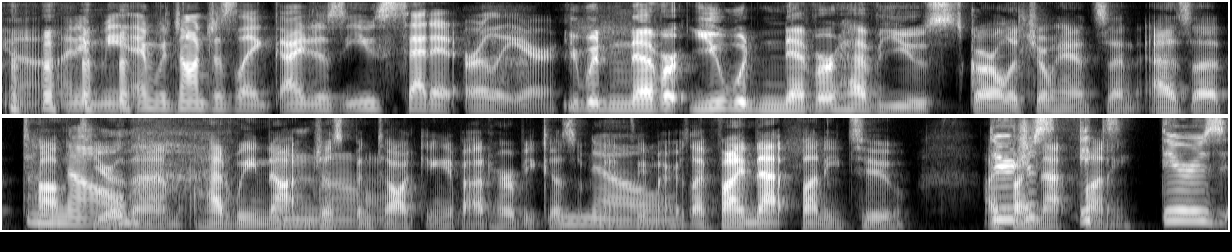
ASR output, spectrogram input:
Yeah, I didn't mean it was not just like, I just, you said it earlier. You would never you would never have used Scarlett Johansson as a top tier them had we not just been talking about her because of Nancy No. Meyers. I find that funny too. I They're find just, that funny. There's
